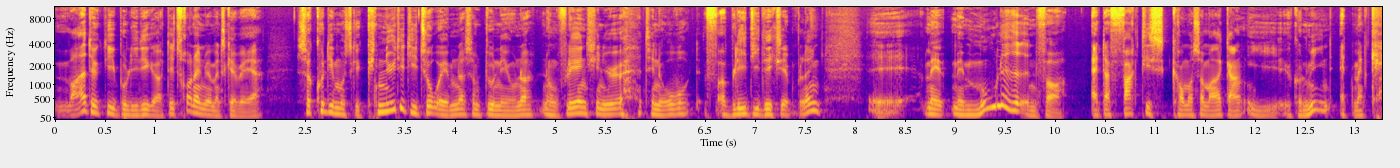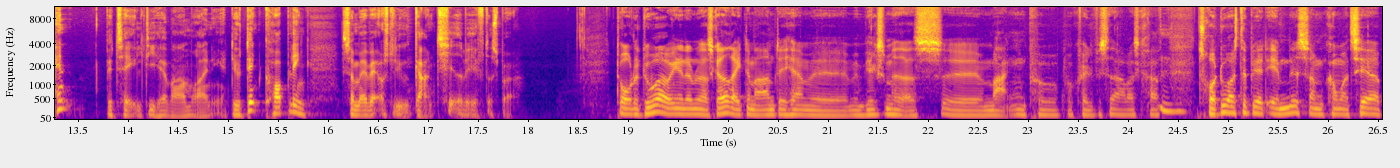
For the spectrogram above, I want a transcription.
meget dygtige politikere, det tror jeg nemlig, man skal være, så kunne de måske knytte de to emner, som du nævner, nogle flere ingeniører til Novo, for at blive dit eksempel, ikke? Øh, med, med muligheden for, at der faktisk kommer så meget gang i økonomien, at man kan betale de her varmeregninger. Det er jo den kobling, som erhvervslivet garanteret vil efterspørge. Dorte, du er jo en af dem, der har skrevet rigtig meget om det her med, med virksomheders øh, mangel på, på kvalificeret arbejdskraft. Mm. Tror du også, det bliver et emne, som kommer til at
